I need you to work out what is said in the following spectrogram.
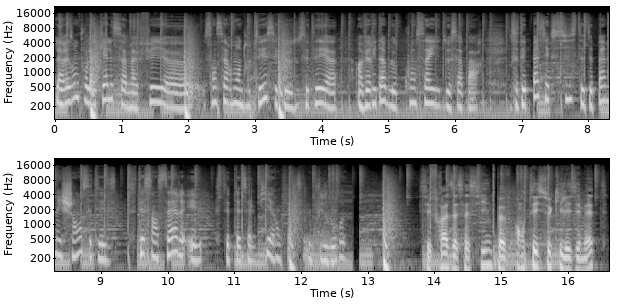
La raison pour laquelle ça m'a fait euh, sincèrement douter, c'est que c'était euh, un véritable conseil de sa part. C'était pas sexiste, c'était pas méchant, c'était sincère et c'était peut-être ça le pire en fait, le plus douloureux. Ces phrases assassines peuvent hanter ceux qui les émettent,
